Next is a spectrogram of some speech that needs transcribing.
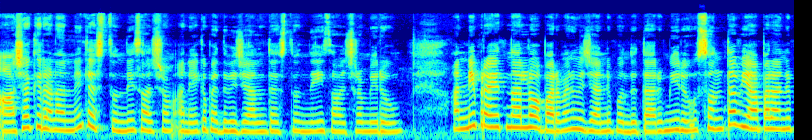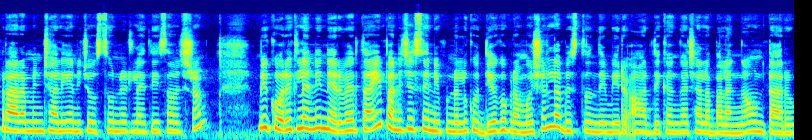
ఆశాకిరణాన్ని తెస్తుంది. ఈ సంవత్సరం అనేక పెద్ద విజయాలను తెస్తుంది. ఈ సంవత్సరం మీరు అన్ని ప్రయత్నాల్లో అపారమైన విజయాన్ని పొందుతారు. మీరు సొంత వ్యాపారాన్ని ప్రారంభించాలి అని చూస్తున్నట్లయితే ఈ సంవత్సరం మీ కోరికలన్నీ నెరవేరుతాయి. పనిచేసే నిపుణులకు ఉద్యోగ ప్రమోషన్ లభిస్తుంది. మీరు ఆర్థికంగా చాలా బలంగా ఉంటారు.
